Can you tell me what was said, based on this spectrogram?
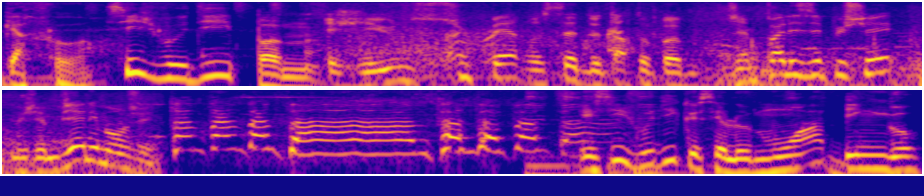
Carrefour. Si je vous dis pomme. J'ai une super recette de tarte aux pommes. J'aime pas les éplucher, mais j'aime bien les manger. Et si je vous dis que c'est le mois bingo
